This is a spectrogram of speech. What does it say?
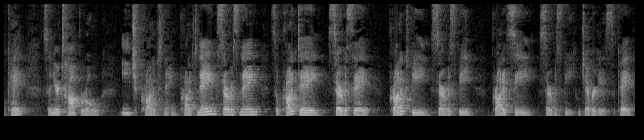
okay? So in your top row, each product name. Product name, service name. So product A, service A, product B, service B, product C, service B, whichever it is, okay?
